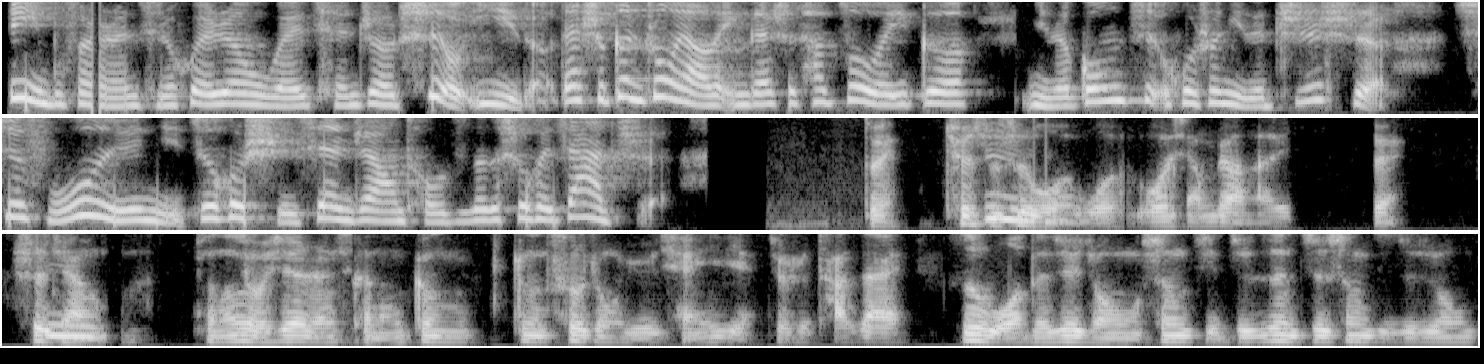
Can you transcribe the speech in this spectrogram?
另一部分人其实会认为前者是有意义的，但是更重要的应该是它作为一个你的工具，或者说你的知识，去服务于你最后实现这样投资的个社会价值。对，确实是我我我想表达的。是这样，可能有些人可能更更侧重于前一点，就是他在自我的这种升级之认知升级之中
